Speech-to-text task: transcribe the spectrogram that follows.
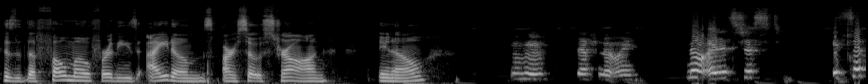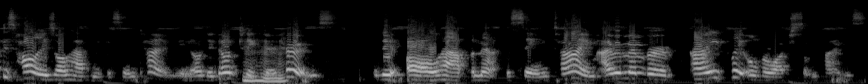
cuz the FOMO for these items are so strong, you know? hmm definitely. No, and it's just it's that these holidays all happen at the same time. You know, they don't take Mhm. their turns. They all happen at the same time. I remember I play Overwatch sometimes,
